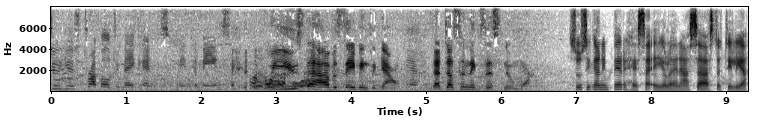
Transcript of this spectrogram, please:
Do you struggle to make ends meet the means? we used to have a savings account. That doesn't exist no more. Susikanin perheessä ei ole enää säästötiliä.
